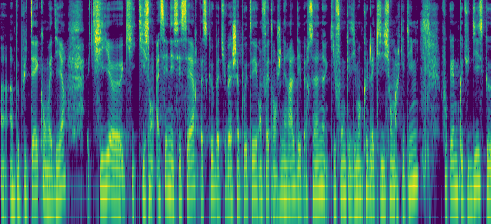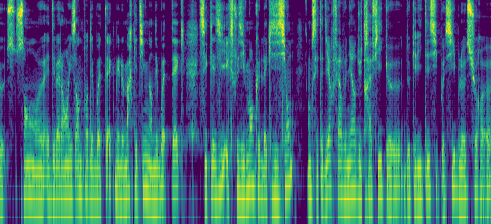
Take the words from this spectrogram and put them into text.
un peu plus tech on va dire, qui, euh, qui, qui sont assez nécessaires parce que bah tu vas chapeauter en fait en général des personnes qui font quasiment que de l'acquisition marketing. Faut quand même que tu dises que sans être dévalorisante pour des boîtes tech, mais le marketing dans des boîtes tech c'est quasi exclusivement que de l'acquisition, donc c'est-à-dire faire venir du trafic de qualité si possible sur euh,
